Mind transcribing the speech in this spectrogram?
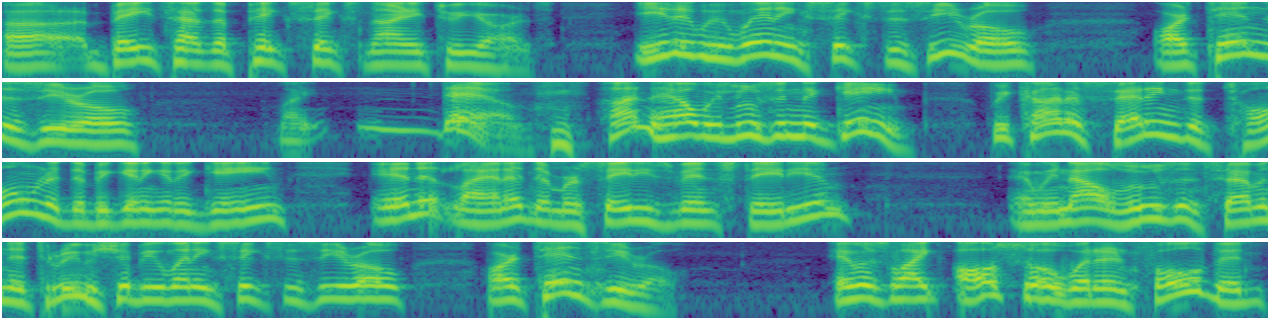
uh, Bates has a pick six, 92 yards. Either we're winning six to zero, or ten to zero. Like, damn, how in the hell are we losing the game? We kind of setting the tone at the beginning of the game in Atlanta, the Mercedes-Benz Stadium and we're now losing seven to three. We should be winning six to zero or 10-0. It was like also what unfolded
